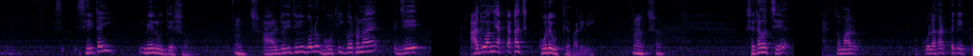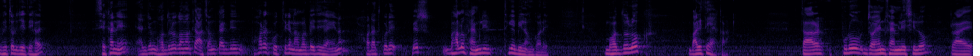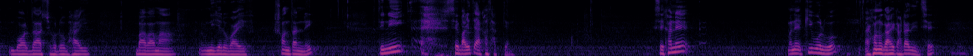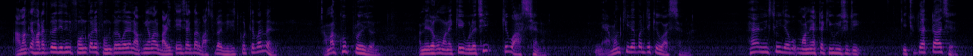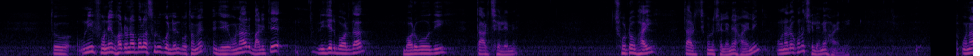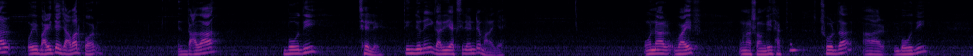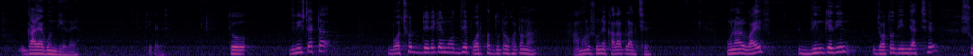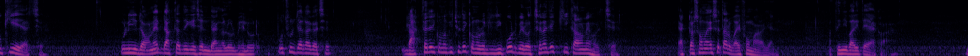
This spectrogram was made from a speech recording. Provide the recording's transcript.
সেইটাই মেন উদ্দেশ্য। আচ্ছা। আর যদি তুমি বলো ভৌতিক ঘটনায় যে আজও আমি একটা কাজ করে উঠতে পারিনি। আচ্ছা। সেটা হচ্ছে তোমার কোলাঘাট থেকে একটু ভেতরে যেতে হয়। সেখানে একজন ভদ্রলোক আমাকে আচমকা একদিন হঠাৎ কোত্থেকে নাম্বার পেয়েছে জানি না। হঠাৎ করে বেশ ভালো ফ্যামিলির থেকে বিলং করে। ভদ্রলোক বাড়িতে একা। তার পুরো জয়েন্ট ফ্যামিলি ছিল, প্রায় বরদা, ছোটো ভাই, বাবা মা, নিজের ওয়াইফ সন্তান নেই। তিনি সে বাড়িতে একা থাকতেন। সেখানে মানে কি বলব এখনও গায়ে কাটা দিচ্ছে। আমাকে হঠাৎ করে যেদিন ফোন করে ফোন করে বলেন আপনি আমার বাড়িতে এসে একবার বাস্তুটা ভিজিট করতে পারবেন? আমার খুব প্রয়োজন। আমি এরকম অনেককেই বলেছি, কেউ আসছে না। এমন কি ব্যাপার যে কেউ আসছে না? হ্যাঁ নিশ্চয়ই যাব। মানে একটা কিউরিসিটি কিছু তো একটা আছে। তো উনি ফোনে ঘটনা বলা শুরু করলেন প্রথমে যে ওনার বাড়িতে নিজের বর্দা বড় বৌদি, তার ছেলে মেয়ে। ছোটো ভাই, তার কোনো ছেলে মেয়ে হয়নি, ওনারও কোনো ছেলে মেয়ে হয়নি। ওনার ওই বাড়িতে যাওয়ার পর দাদা, বৌদি, ছেলে তিনজনেই গাড়ির অ্যাক্সিডেন্টে মারা যায়। ওনার ওয়াইফ ওনার সঙ্গেই থাকতেন, ছোটদা আর বৌদি গায়ে আগুন দিয়ে দেয়। ঠিক আছে? তো জিনিসটা একটা বছর দেড়েকের মধ্যে পরপর দুটো ঘটনা আমারও শুনে খারাপ লাগছে। ওনার ওয়াইফ দিনকে দিন যত দিন যাচ্ছে শুকিয়ে যাচ্ছে। উনি অনেক ডাক্তার দেখিয়েছেন, ব্যাঙ্গালোর, ভেলোর, প্রচুর জায়গা গেছে। ডাক্তারের কোনো কিছুতে কোনো রিপোর্ট বেরোচ্ছে না যে কী কারণে হচ্ছে। একটা সময় এসে তার ওয়াইফও মারা যান। তিনি বাড়িতে একা।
